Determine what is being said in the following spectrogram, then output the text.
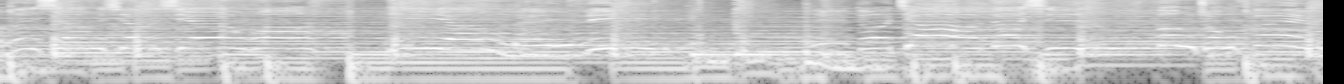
们像像鲜花一样美丽。一朵骄傲的心，风中飞舞，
